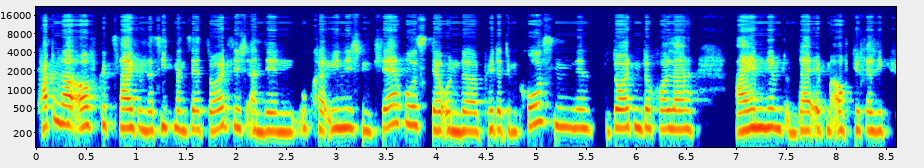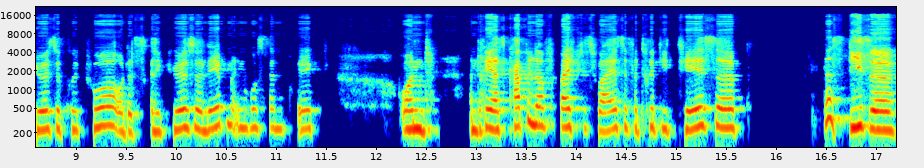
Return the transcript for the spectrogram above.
Kappeler aufgezeigt und das sieht man sehr deutlich an den ukrainischen Klerus, der unter Peter dem Großen eine bedeutende Rolle einnimmt und da eben auch die religiöse Kultur oder das religiöse Leben in Russland prägt. Und Andreas Kappelow beispielsweise vertritt die These, dass diese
